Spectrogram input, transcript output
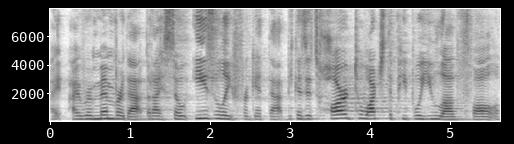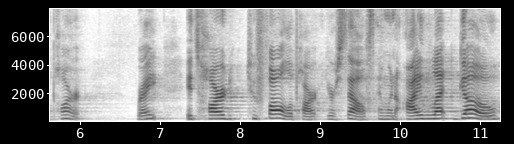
I, I remember that, but I so easily forget that because it's hard to watch the people you love fall apart, right? It's hard to fall apart yourselves. And when I let go,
